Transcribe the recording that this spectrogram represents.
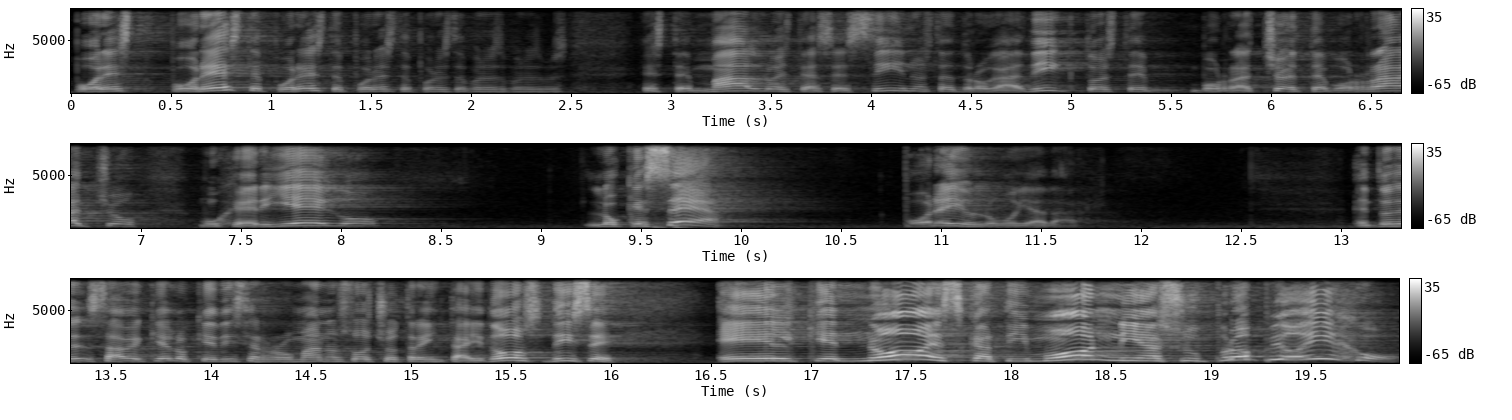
por este, por este, por este, por este, por este, por este, por este, este malo, este asesino, este drogadicto, este borracho, este borracho, mujeriego, lo que sea, por ello lo voy a dar. Entonces, ¿sabe qué es lo que dice Romanos 8:32? Dice, el que no escatimó ni a su propio Hijo,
